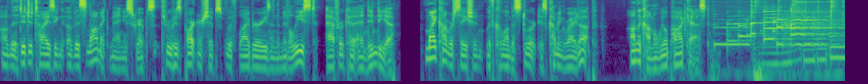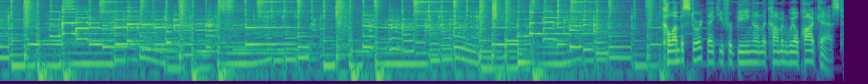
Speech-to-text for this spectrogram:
on the digitizing of Islamic manuscripts through his partnerships with libraries in the Middle East, Africa, and India. My conversation with Columba Stewart is coming right up on the Commonweal podcast. Columba Stewart, thank you for being on the Commonweal podcast.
